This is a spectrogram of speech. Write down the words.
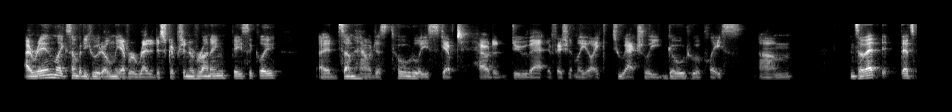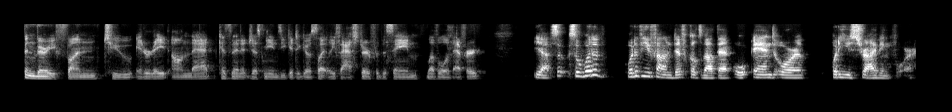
I ran like somebody who had only ever read a description of running, basically. I had somehow just totally skipped how to do that efficiently, like to actually go to a place. Um, and so that that's been very fun to iterate on that because then it just means you get to go slightly faster for the same level of effort yeah. So so what have what have you found difficult about that, or, and or what are you striving for?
